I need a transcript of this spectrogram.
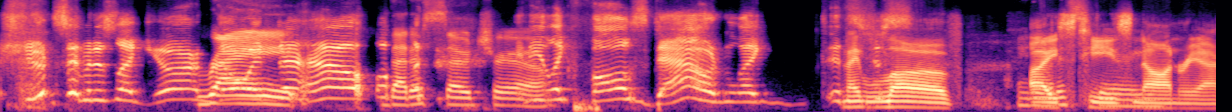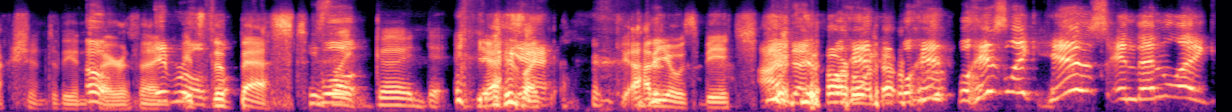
shoots him and is like, "You're going to hell." That is so true. and he like falls down like. It's and I just- love I know, Ice T's non-reaction to the entire thing. Oh, it. It's the best. He's Well- like good. Yeah, he's Yeah. like, adios, bitch. I'm You know, well, or his, well, his, well, his like his, and then like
